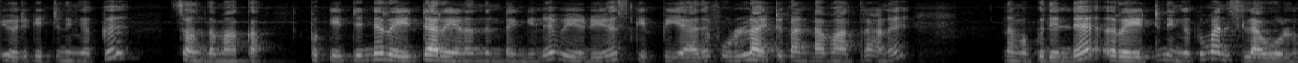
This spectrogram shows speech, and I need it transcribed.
ഈ ഒരു കിറ്റ് നിങ്ങൾക്ക് സ്വന്തമാക്കാം. അപ്പോൾ കിറ്റിന്റെ റേറ്റ് അറിയണമെന്നുണ്ടെങ്കിൽ വീഡിയോ സ്കിപ്പ് ചെയ്യാതെ ഫുള്ളായിട്ട് കണ്ടാൽ മാത്രമാണ് നമുക്കിതിന്റെ റേറ്റ് നിങ്ങൾക്ക് മനസ്സിലാവുള്ളൂ.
